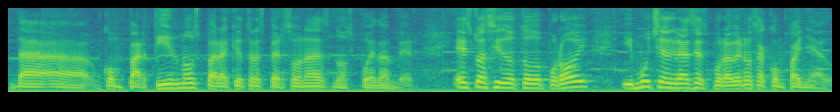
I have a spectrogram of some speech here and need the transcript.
da, compartirnos para que otras personas nos puedan ver. Esto ha sido todo por hoy y muchas gracias por habernos acompañado.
